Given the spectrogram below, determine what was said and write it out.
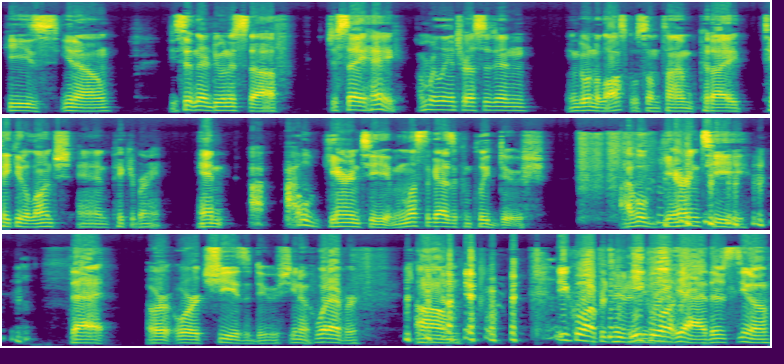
He's, you know, he's sitting there doing his stuff. Just say, Hey, I'm really interested in, in going to law school sometime. Could I take you to lunch and pick your brain? And I, I will guarantee, unless the guy's a complete douche, I will guarantee that, or, or she is a douche, you know, whatever. Um, Equal opportunity. equal, yeah, there's, you know,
